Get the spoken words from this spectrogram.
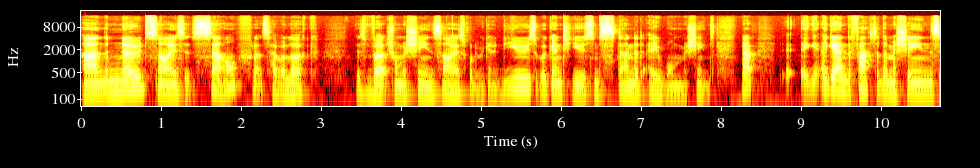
And the node size itself, let's have a look. This virtual machine size, what are we going to use? We're going to use some standard A1 machines. Now, again, the faster the machines,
